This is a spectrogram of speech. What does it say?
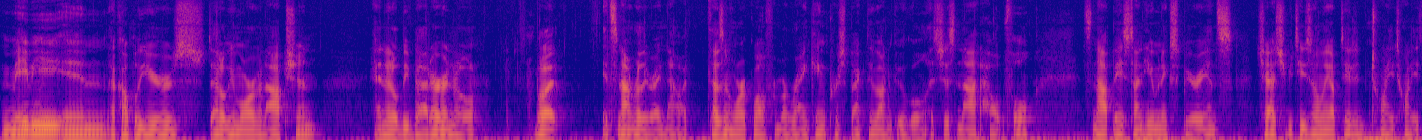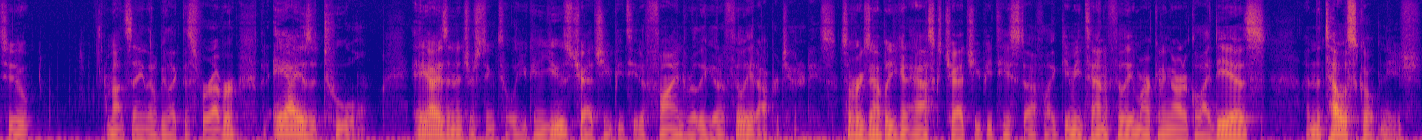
maybe in a couple years that'll be more of an option and it'll be better and it'll but it's not really right now it doesn't work well from a ranking perspective on google it's just not helpful it's not based on human experience chatgpt is only updated in 2022 i'm not saying that it'll be like this forever but ai is a tool AI is an interesting tool. You can use ChatGPT to find really good affiliate opportunities. So, for example, you can ask ChatGPT stuff like, give me 10 affiliate marketing article ideas in the telescope niche,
